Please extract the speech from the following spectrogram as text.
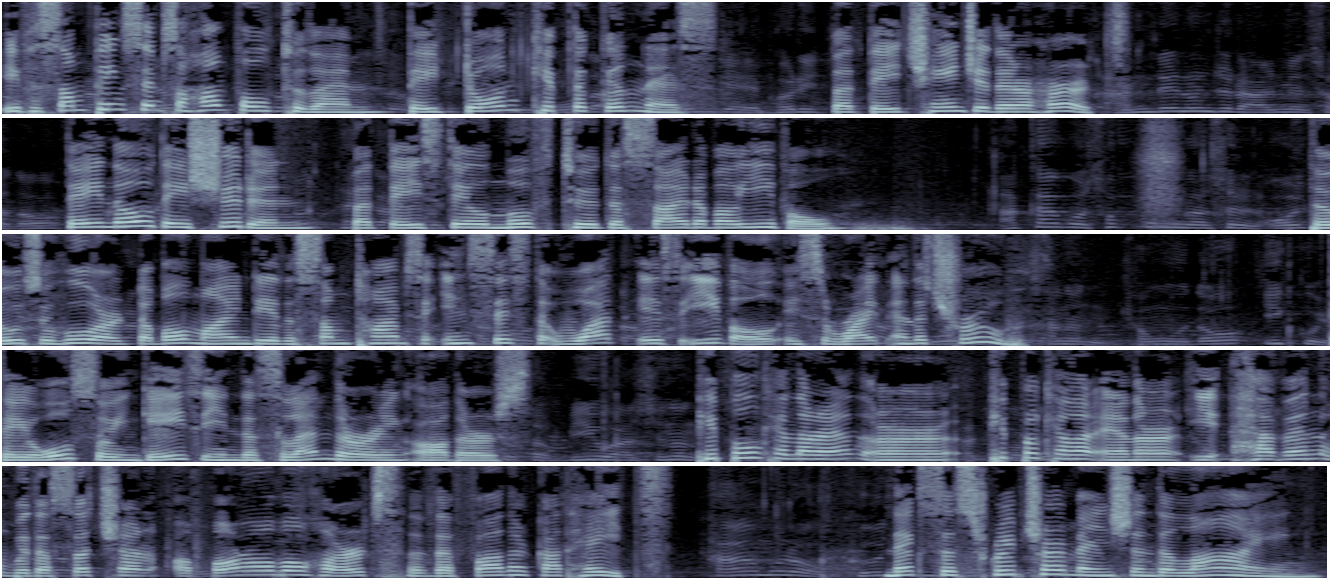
If something seems harmful to them, they don't keep the goodness, but they change their hearts. They know they shouldn't, but they still move to the side of evil. Those who are double minded sometimes insist what is evil is right and the truth. They also engage in the slandering others. People cannot enter, people cannot enter heaven with such an abominable heart that the Father God hates. Next, the scripture mentioned the lying.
